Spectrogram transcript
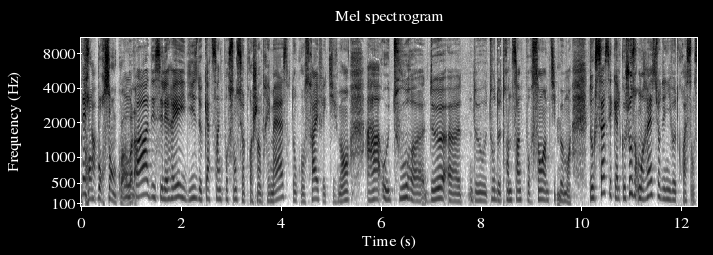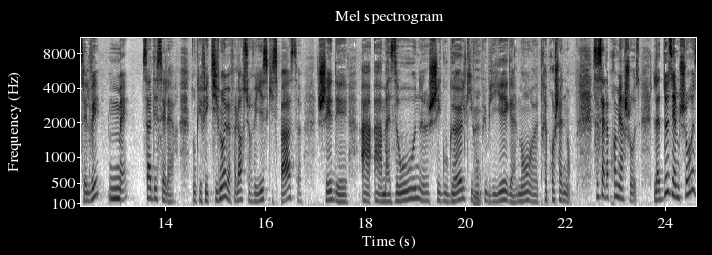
30%. Quoi, on va décélérer, ils disent, de 4-5% sur le prochain trimestre. Donc on sera effectivement à autour euh, de, euh, de, autour de 35%, un petit peu mm. moins. Donc ça, c'est quelque chose, on reste sur des niveaux de croissance élevés, mais ça décélère. Donc effectivement, il va falloir surveiller ce qui se passe chez des à, Amazon, chez Google, qui vont publier également euh, très prochainement. Ça, c'est la première chose. La deuxième chose,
